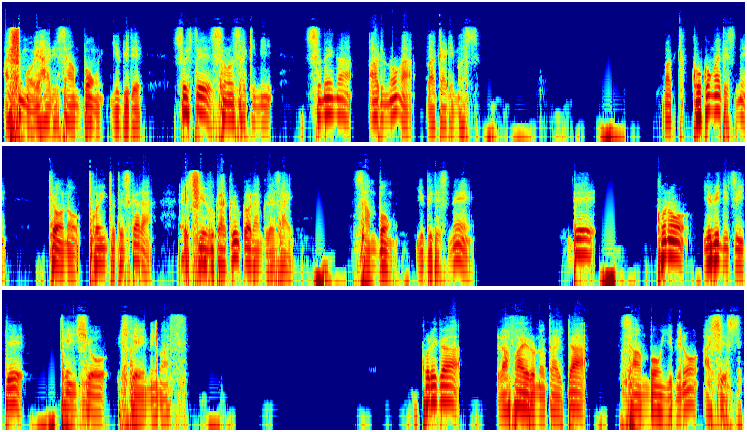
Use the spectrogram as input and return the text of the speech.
足もやはり3本指で、そしてその先に爪があるのがわかります。まあ、ここがですね、今日のポイントですから、注意深くご覧ください。3本指ですね。で、この指について検証してみます。これがラファエロの書いた3本指の足です。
